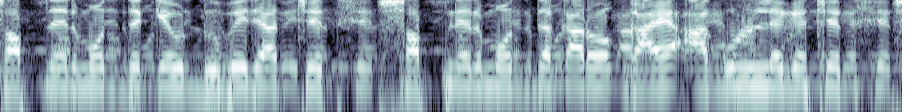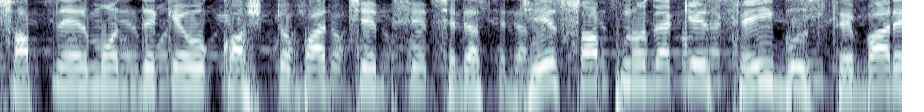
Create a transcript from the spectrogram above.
স্বপ্নের মধ্যে কেউ ডুবে যাচ্ছে, স্বপ্নের মধ্যে কারও গায়ে আগুন লেগেছে, স্বপ্নের মধ্যে কেউ কষ্ট পাচ্ছে, সেটা যে স্বপ্ন দেখে সেই বুঝতে পারে,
